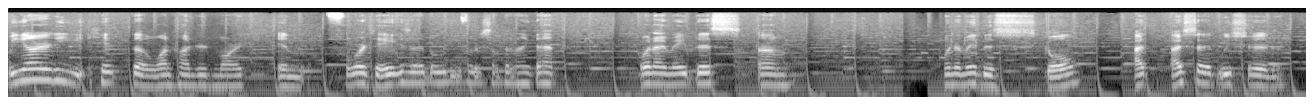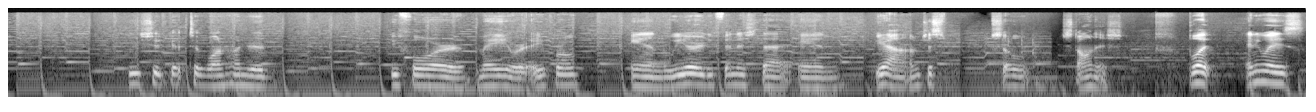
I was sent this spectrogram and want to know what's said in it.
we already hit the 100 mark in four days, I believe, or something like that. When I made this, um, when I made this goal, I I said we should we should get to 100 before May or April, and we already finished that, and yeah, I'm just so astonished. But, anyways,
